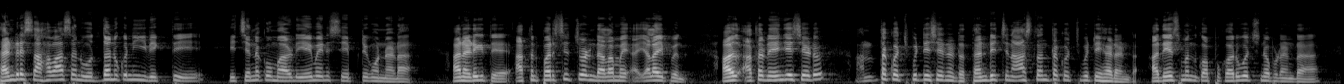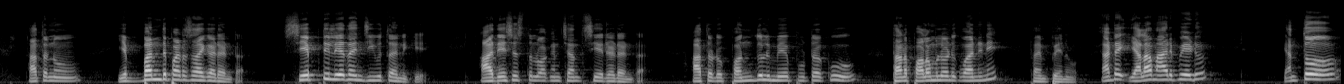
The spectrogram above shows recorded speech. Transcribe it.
తండ్రి సహవాసాన్ని వద్దనుకుని ఈ వ్యక్తి ఈ చిన్న కుమారుడు ఏమైనా సేఫ్టీగా ఉన్నాడా? అని అడిగితే అతని పరిస్థితి చూడండి ఎలా ఎలా అయిపోయింది. అతడు ఏం చేశాడు? అంతా ఖర్చు పెట్టేశాడంట. తండ్రి ఇచ్చిన ఆస్తి అంతా ఖర్చు పెట్టేశాడంట. ఆ దేశం మంది గొప్ప కరువు వచ్చినప్పుడంట అతను ఇబ్బంది పడసాగాడంట. సేఫ్టీ లేదని జీవితానికి. ఆ దేశస్తులు ఒక చెంత చేరాడంట. అతడు పందులు మేపుటకు తన పొలంలోనికి వాణిని పంపాను. అంటే ఎలా మారిపోయాడు? ఎంతో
